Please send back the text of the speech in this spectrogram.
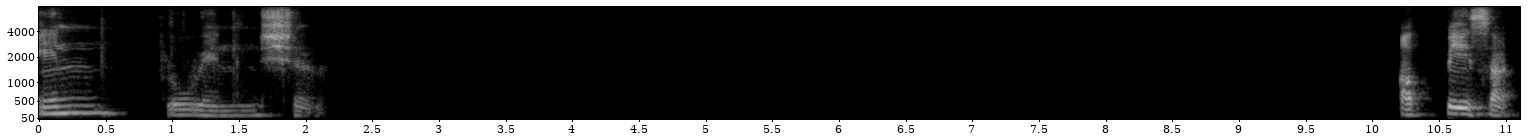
इनफ्लुएंशल अपे सख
